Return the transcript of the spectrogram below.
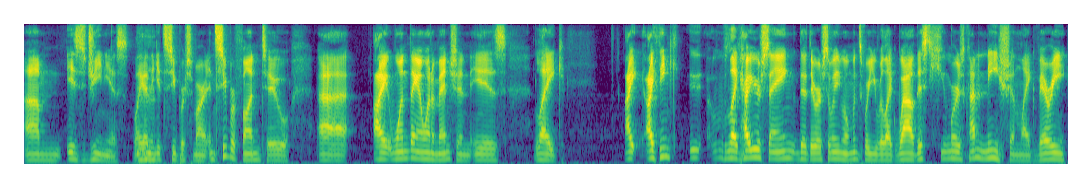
um, is genius. Like I think it's super smart and super fun too. Uh, I one thing I want to mention is like I I think uh, like how you're saying that there were so many moments where you were like, wow, this humor is kind of niche and like very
